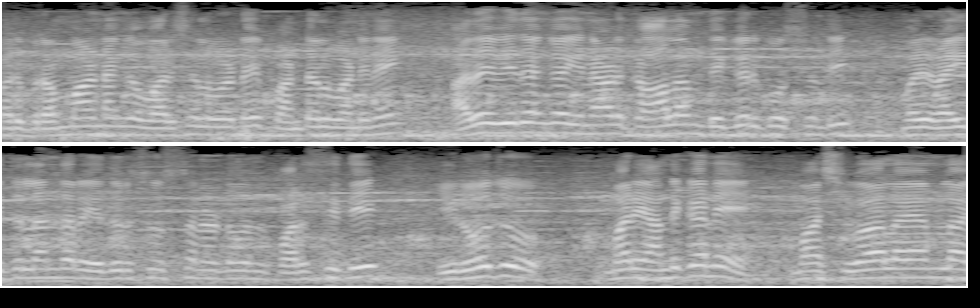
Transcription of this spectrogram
మరి బ్రహ్మాండంగా వర్షాలు పడ్డాయి పంటలు పండినాయి. అదేవిధంగా ఈనాడు కాలం దగ్గరకు వస్తుంది. మరి రైతులందరూ ఎదురు చూస్తున్నటువంటి పరిస్థితి. ఈరోజు మరి అందుకనే మా శివాలయంలో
